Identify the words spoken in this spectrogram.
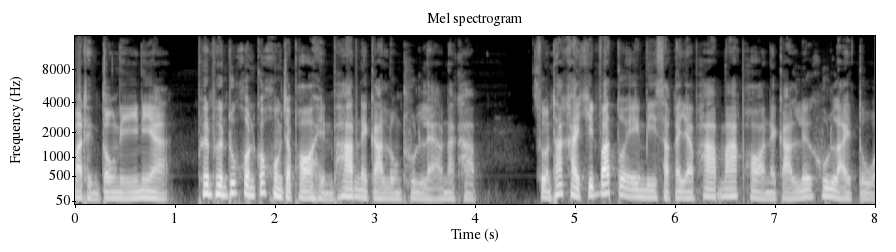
มาถึงตรงนี้เนี่ยเพื่อนๆทุกคนก็คงจะพอเห็นภาพในการลงทุนแล้วนะครับ ส่วนถ้าใครคิดว่าตัวเองมีศักยภาพมากพอในการเลือกหุ้นรายตัว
